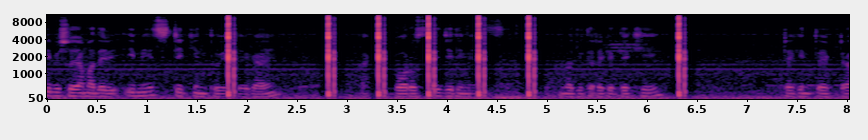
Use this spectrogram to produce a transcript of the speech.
আরেকটি বিষয় আমাদের ইমেজটি কিন্তু এই জায়গায়, একটি বড় সাইজের ইমেজ আমরা যদি এটাকে দেখি, এটা কিন্তু একটা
